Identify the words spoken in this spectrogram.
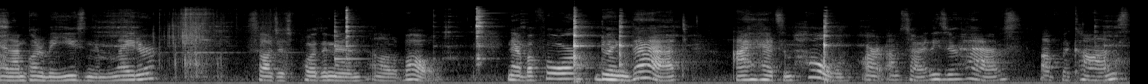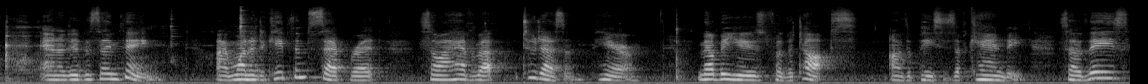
And I'm going to be using them later. So I'll just pour them in a little bowl. Now before doing that, I had some whole, or I'm sorry, these are halves of pecans, and I did the same thing. I wanted to keep them separate, so I have about two dozen here. They'll be used for the tops of the pieces of candy. So these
